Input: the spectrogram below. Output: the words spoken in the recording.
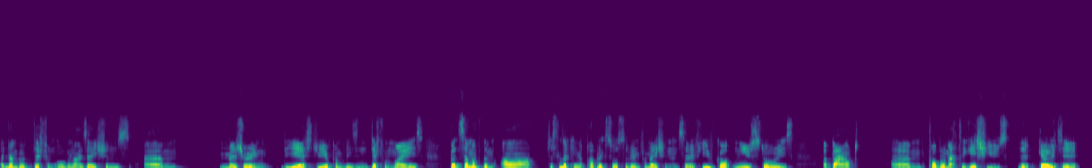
a number of different organisations um, measuring the ESG of companies in different ways but some of them are just looking at public source of information. And so if you've got news stories about um, problematic issues that go to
